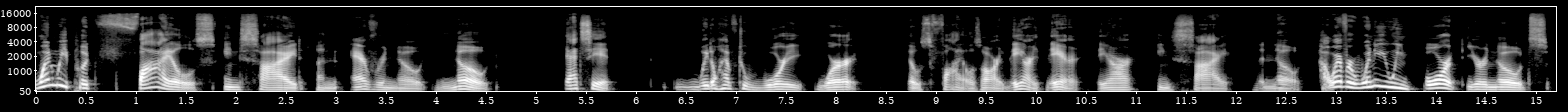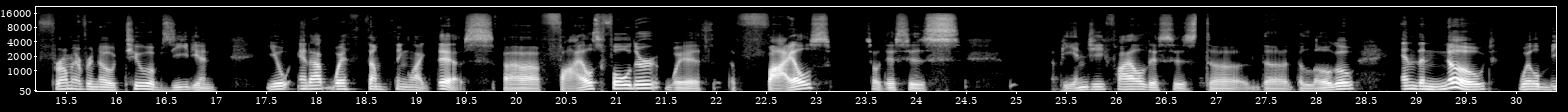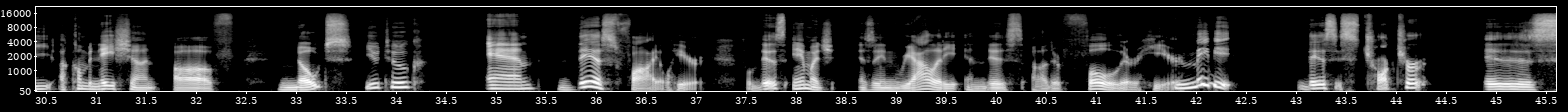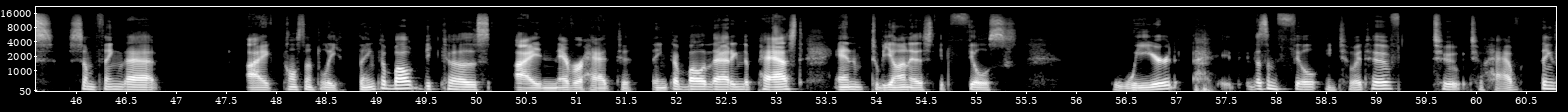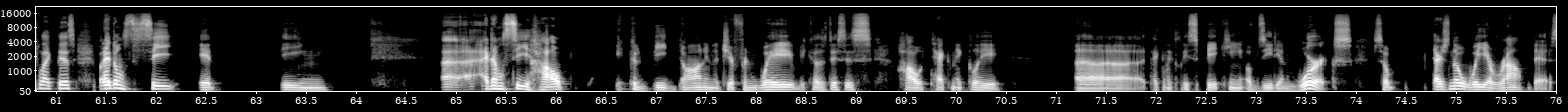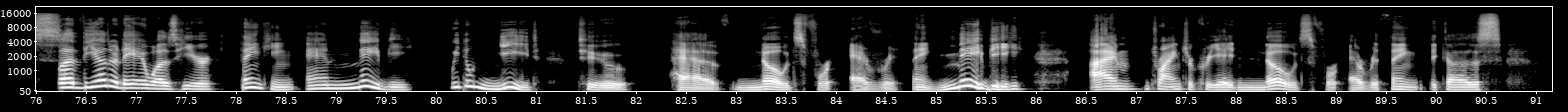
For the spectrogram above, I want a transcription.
When we put files inside an Evernote note, that's it. We don't have to worry where those files are. They are there. They are inside the note. However, when you import your notes from Evernote to Obsidian, you end up with something like this, a files folder with the files. So this is a PNG file. This is the, the, the logo. And the note will be a combination of notes you took and this file here. So this image is in reality in this other folder here. Maybe this structure is something that I constantly think about because I never had to think about that in the past. And to be honest, it feels weird. It doesn't feel intuitive to to have things like this, but I don't see it being uh, I don't see how it could be done in a different way because this is how technically uh, technically speaking Obsidian works. So there's no way around this. But the other day I was here thinking, and maybe we don't need to have notes for everything. Maybe I'm trying to create notes for everything because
